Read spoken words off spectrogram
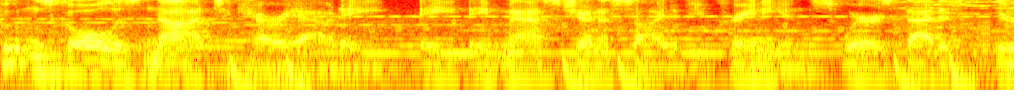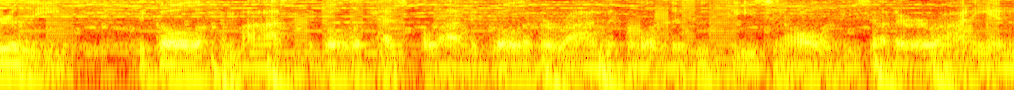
Putin's goal is not to carry out a, a, a mass genocide of Ukrainians, whereas that is clearly the goal of Hamas, the goal of Hezbollah, the goal of Iran, the goal of the Houthis, and all of these other Iranian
